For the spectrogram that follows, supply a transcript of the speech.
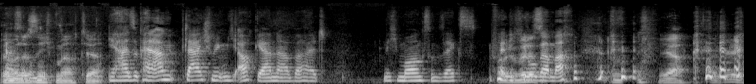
Wenn man Also das um- nicht macht, ja. Ja, also keine Ahnung, klar, ich schmink mich auch gerne, aber halt nicht morgens um sechs, wenn ich Yoga mache. Ja, natürlich.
